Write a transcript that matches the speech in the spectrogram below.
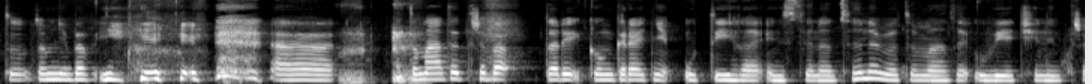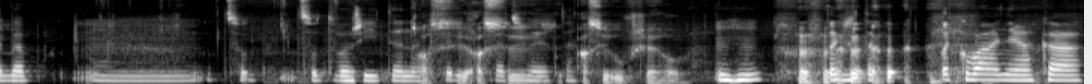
to, to mě baví. to máte třeba tady konkrétně u téhle inscenace, nebo to máte u většiny třeba, mm, co, co tvoříte, na asi, asi, pracujete? Asi u všeho. Mm-hmm. Takže tak, taková nějaká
